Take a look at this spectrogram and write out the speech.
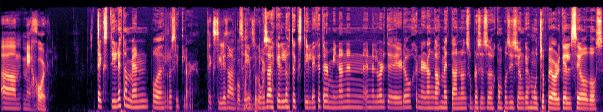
ah, mejor. Textiles también podés reciclar. Textiles también podemos Sí, porque vos sabes que los textiles que terminan en, en el vertedero generan gas metano en su proceso de descomposición, que es mucho peor que el CO2.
